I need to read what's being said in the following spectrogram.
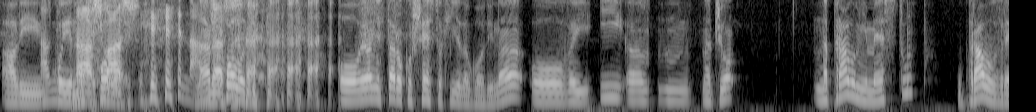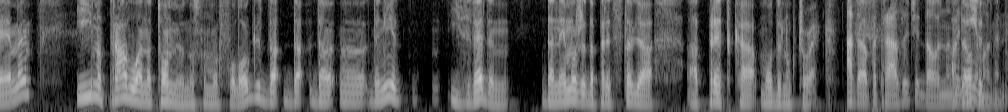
ali, ali koji je naš, naš naš, naš holotip. ovaj, on je star oko 600.000 godina ovaj, i um, znači on, na pravom je mestu, u pravo vreme i ima pravu anatomiju, odnosno morfologiju, da, da, da, uh, da nije izveden da ne može da predstavlja a, pretka modernog čoveka. A da je opet različit dovoljno da, da nije opet, moderni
